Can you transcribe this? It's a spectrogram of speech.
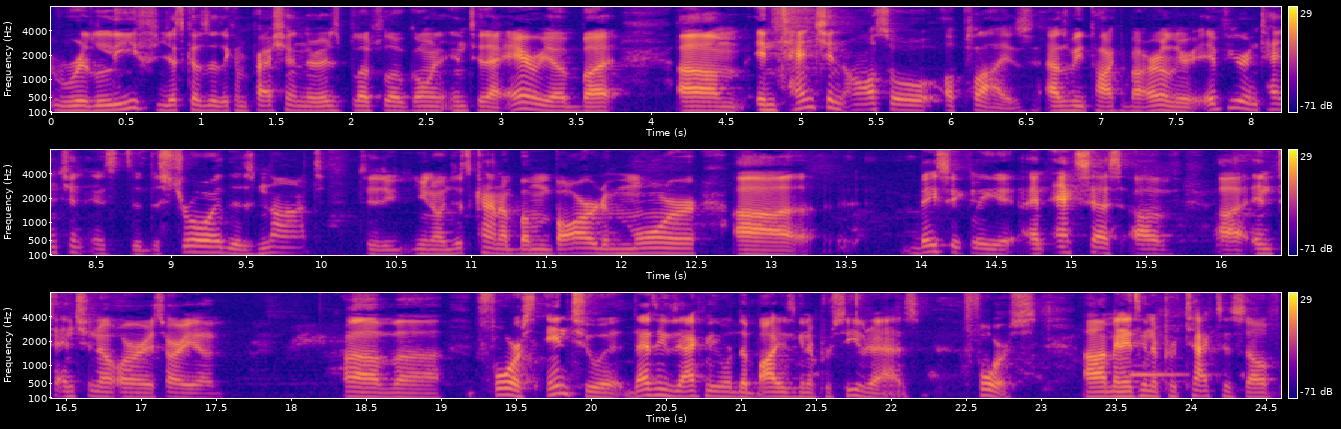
relief just because of the compression. There is blood flow going into that area, but um, intention also applies as we talked about earlier if your intention is to destroy there's not to you know just kind of bombard more uh, basically an excess of uh, intentional or sorry uh, of uh, force into it, that's exactly what the body is going to perceive it as force, um, and it's going to protect itself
